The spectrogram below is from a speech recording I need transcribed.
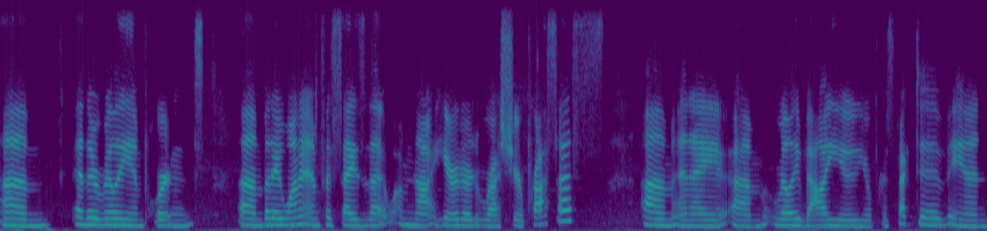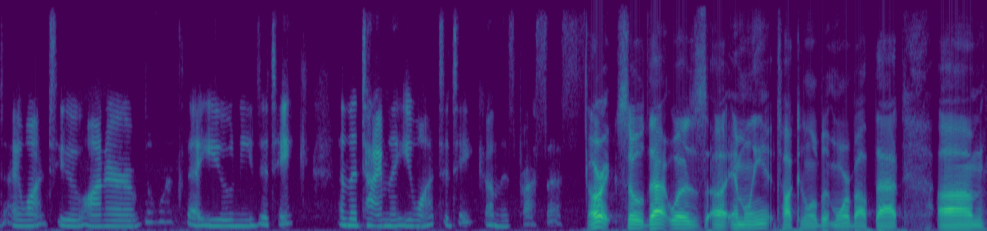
Um, and they're really important Um, but I want to emphasize that I'm not here to rush your process. Um, and I um, really value your perspective and I want to honor the work that you need to take and the time that you want to take on this process. All right, so that was uh, Emily talking a little bit more about that. Um,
